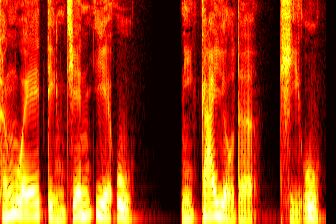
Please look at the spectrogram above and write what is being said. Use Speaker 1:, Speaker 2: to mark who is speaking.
Speaker 1: 成为顶尖业务，你该有的体悟。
